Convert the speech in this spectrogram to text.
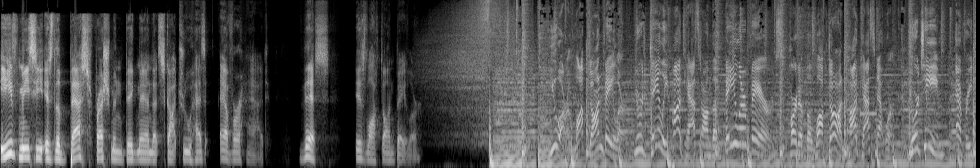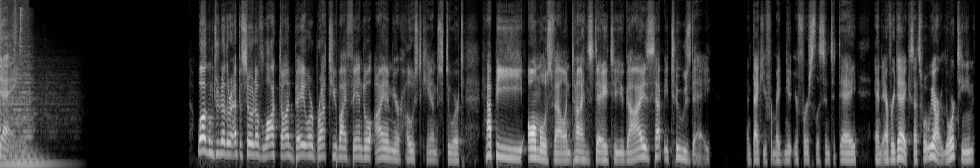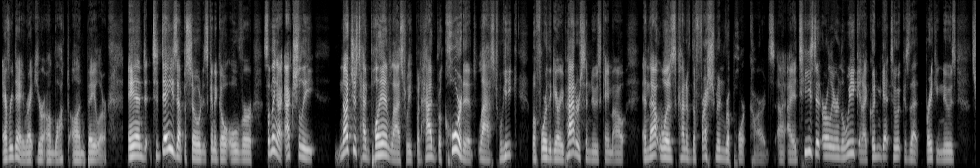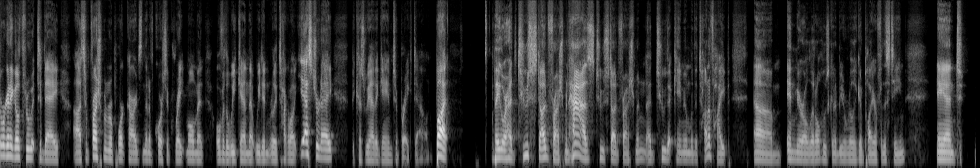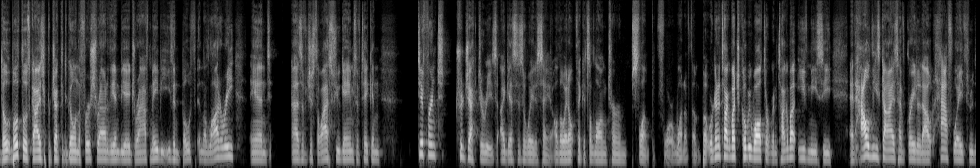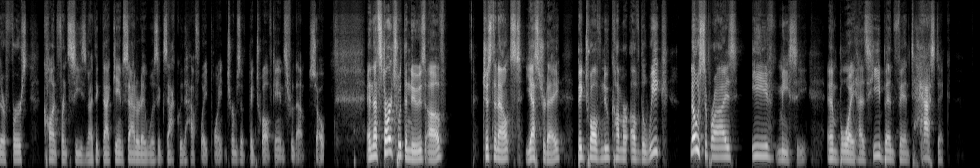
Yves Missi is the best freshman big man that Scott Drew has ever had. This is Locked On Baylor. You are Locked On Baylor, your daily podcast on the Baylor Bears, part of the Locked On Podcast Network. Your team every day. Welcome to another episode of Locked On Baylor, brought to you by FanDuel. I am your host, Cam Stewart. Happy almost Valentine's Day to you guys. Happy Tuesday. And thank you for making it your first listen today and every day, because that's what we are your team every day, right here on Locked On Baylor. And today's episode is going to go over something I actually not just had planned last week, but had recorded last week before the Gary Patterson news came out. And that was kind of the freshman report cards. I had teased it earlier in the week and I couldn't get to it because that breaking news. So we're going to go through it today. Uh, some freshman report cards. And then, of course, a great moment over the weekend that we didn't really talk about yesterday because we had a game to break down. But Baylor had two stud freshmen, has two stud freshmen, had two that came in with a ton of hype um, in Miro Little, who's going to be a really good player for this team. And th- both those guys are projected to go in the first round of the NBA draft, maybe even both in the lottery. And as of just the last few games, have taken different trajectories, I guess is a way to say it. Although I don't think it's a long term slump for one of them. But we're going to talk about Ja'Kobe Walter. We're going to talk about Yves Missi and how these guys have graded out halfway through their first conference season. I think that game Saturday was exactly the halfway point in terms of Big 12 games for them. So, and that starts with the news of just announced yesterday Big 12 newcomer of the week. No surprise, Yves Missi. And boy, has he been fantastic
